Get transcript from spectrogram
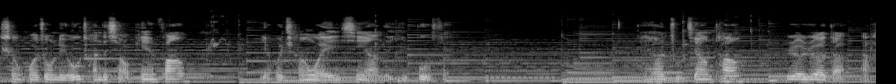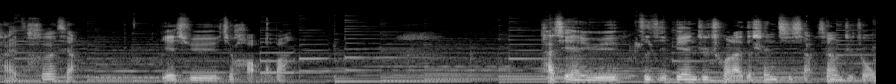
生活中流传的小偏方也会成为信仰的一部分。他想煮姜汤，热热的让孩子喝下，也许就好了吧。他陷于自己编织出来的神奇想象之中，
